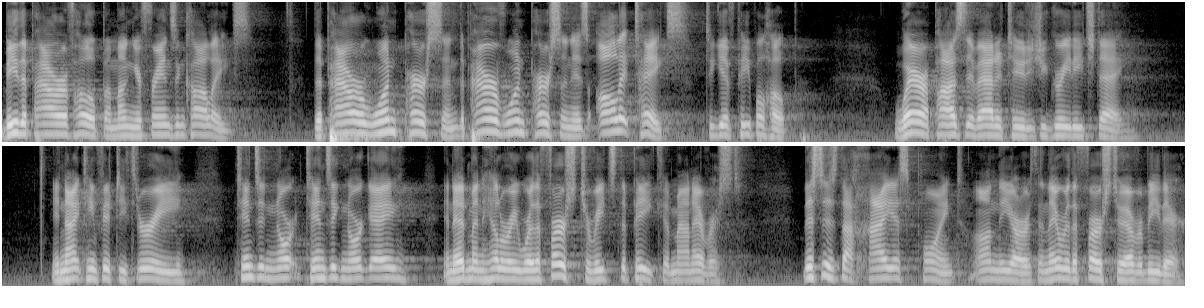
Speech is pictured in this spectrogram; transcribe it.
be the power of hope among your friends and colleagues. The power of one person, the power of one person is all it takes to give people hope. Wear a positive attitude as you greet each day. In 1953, Tenzing, Nor- Tenzing Norgay and Edmund Hillary were the first to reach the peak of Mount Everest. This is the highest point on the earth, and they were the first to ever be there.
